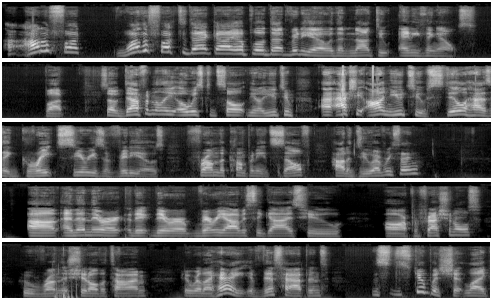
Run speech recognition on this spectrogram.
how the fuck, why the fuck did that guy upload that video and then not do anything else? But, so definitely always consult, you know, YouTube. Uh, actually, on YouTube, Stihl has a great series of videos from the company itself, how to do everything. Um, and then there are there, there are very obviously guys who are professionals who run this shit all the time who are like, hey, if this happens, this is stupid shit. Like,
